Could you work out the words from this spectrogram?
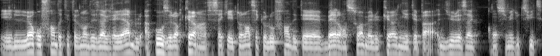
Et leur offrande était tellement désagréable à cause de leur cœur. Hein. C'est ça qui est étonnant, c'est que l'offrande était belle en soi, mais le cœur n'y était pas. Dieu les a consumés tout de suite.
